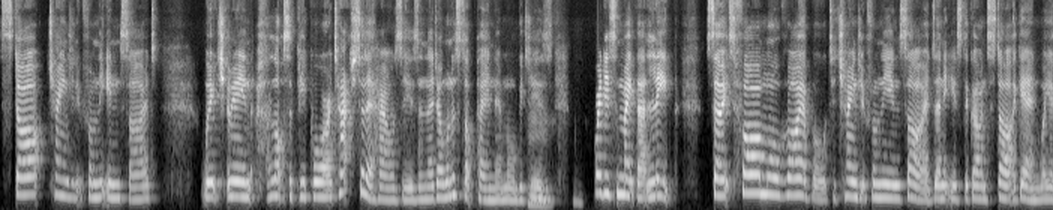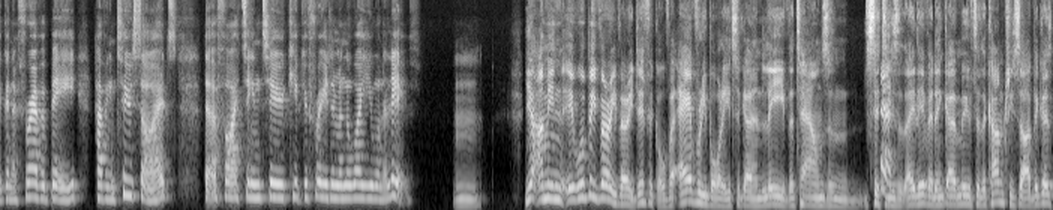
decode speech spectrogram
start changing it from the inside, which I mean, lots of people are attached to their houses and they don't want to stop paying their mortgages, mm. ready to make that leap so it's far more viable to change it from the inside than it is to go and start again, where you're going to forever be having two sides that are fighting to keep your freedom and the way you want to live. Mm. Yeah, I mean, it would be very, very difficult for everybody to go and leave the towns and cities that they live in and go and move to the countryside. Because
